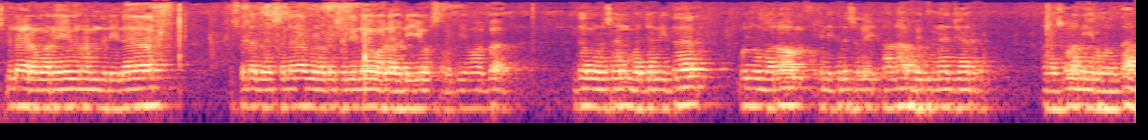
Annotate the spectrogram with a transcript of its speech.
Bismillahirrahmanirrahim. Alhamdulillah. Wassalatu wassalamu ala Rasulillah wa ala alihi washabihi wa ba'd. Kita meneruskan bacaan kitab Bulughul Maram yang ditulis oleh Al-Hafidz Munajar Al-Asqalani rahimahullah.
